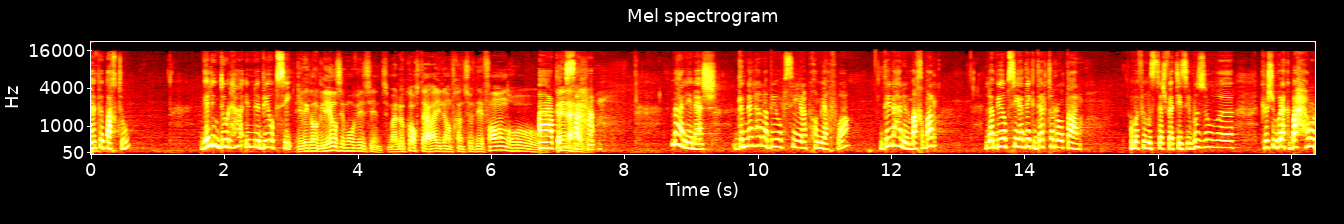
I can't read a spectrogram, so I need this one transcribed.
peu partout قال لي ندير لها une biopsie les ganglions, c'est mauvais signe. تسمى le corps تاعها en train de se défendre و الصحة حاجة. ما عليناش درنا لها la biopsie la première fois ديناها للمخبر la biopsie هذيك دارت ال retard هما في المستشفى تيزي بوزو كيفاش نقول لك بحروا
